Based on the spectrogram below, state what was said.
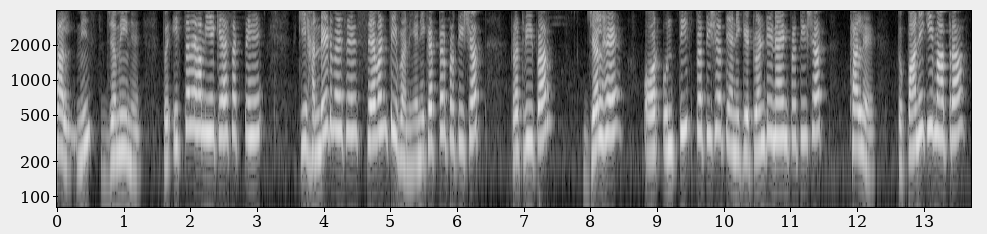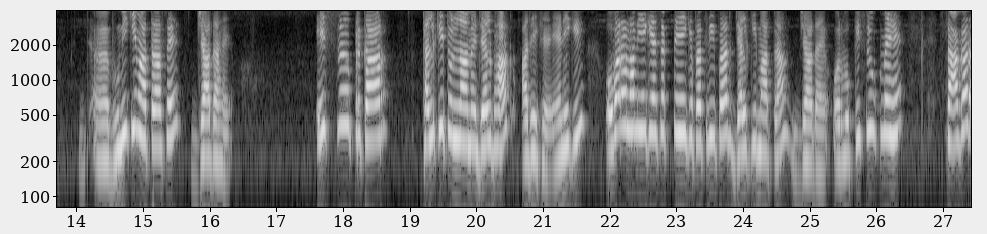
थल मीन्स ज़मीन है। तो इस तरह हम ये कह सकते हैं कि हंड्रेड में से सेवेंटी वन, यानी इकहत्तर प्रतिशत पृथ्वी पर जल है, और उनतीस प्रतिशत, यानी कि ट्वेंटी नाइन प्रतिशत थल है। तो पानी की मात्रा भूमि की मात्रा से ज़्यादा है। इस प्रकार थल की तुलना में जल भाग अधिक है, यानी कि ओवरऑल हम ये कह सकते हैं कि पृथ्वी पर जल की मात्रा ज़्यादा है और वो किस रूप में है? सागर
